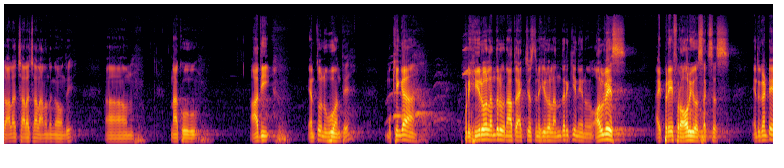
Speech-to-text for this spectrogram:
చాలా చాలా చాలా ఆనందంగా ఉంది. నాకు ఆది ఎంతో నువ్వు అంతే. ముఖ్యంగా ఇప్పుడు హీరోలందరూ నాతో యాక్ట్ చేస్తున్న హీరోలందరికీ నేను always I pray for all your success. ఎందుకంటే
